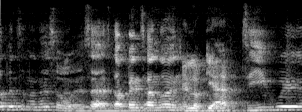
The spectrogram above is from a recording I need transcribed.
está pensando en eso, güey. O sea, está pensando en. ¿En loquear? Sí, güey.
